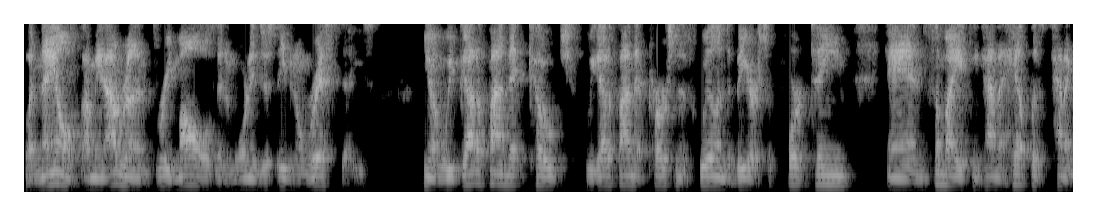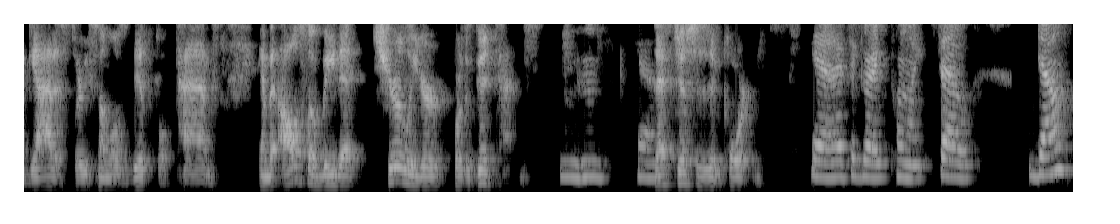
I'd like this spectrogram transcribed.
But now, I mean, I run three miles in the morning, just even on rest days. You know, we've got to find that coach. We got to find that person that's willing to be our support team and somebody that can kind of help us, kind of guide us through some of those difficult times, and but also be that cheerleader for the good times. hmm That's just as important. Yeah, that's a great point. So don't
